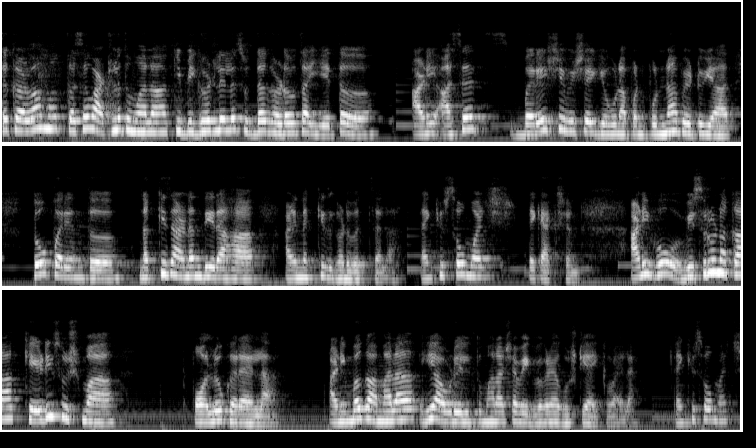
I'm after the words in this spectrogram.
तर कळवा मग कसं वाटलं तुम्हाला की बिघडलेलं सुद्धा घडवता येतं? आणि असेच बरेचसे विषय घेऊन आपण पुन्हा भेटूयात. तोपर्यंत नक्कीच आनंदी राहा आणि नक्कीच घडवत चला. Thank you so much take action आणि हो विसरू नका केडी सुषमा फॉलो करायला. आणि मग आम्हालाही आवडेल तुम्हाला अशा वेगवेगळ्या गोष्टी ऐकवायला. थँक्यू सो मच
